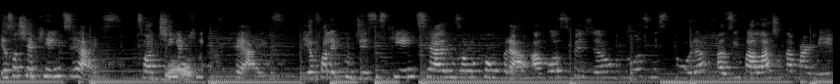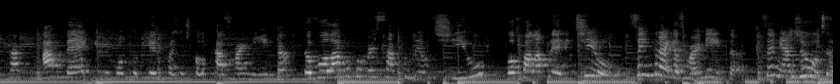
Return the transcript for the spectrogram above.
eu só tinha 500 reais. Só tinha Uau. 500 reais. E eu falei pro dia, esses 500 reais nós vamos comprar arroz, feijão, duas misturas, as embalagens da marmita, a bag do motoqueiro pra gente colocar as marmitas. Eu vou lá, vou conversar com o meu tio, vou falar pra ele, tio, você entrega as marmitas? Você me ajuda?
